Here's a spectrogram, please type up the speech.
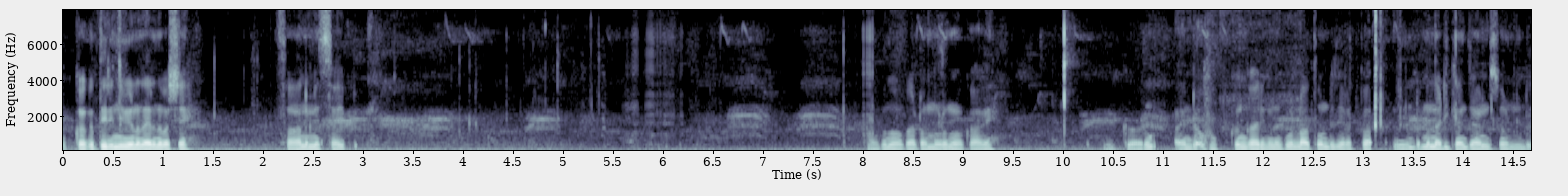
ഉക്കൊക്കെ തിരിഞ്ഞു വീണതായിരുന്നു പക്ഷേ സാധനം മിസ്സായിപ്പോയി നമുക്ക് നോക്കാം കേട്ടോ ഒന്നുകൂടെ നോക്കാവേ. മിക്കവാറും അതിന്റെ ഹുക്കും കാര്യങ്ങളും കൊള്ളാത്തതുകൊണ്ട് ചിലപ്പോൾ വീണ്ടും വന്ന് അടിക്കാൻ ചാൻസ് ഉണ്ട്.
